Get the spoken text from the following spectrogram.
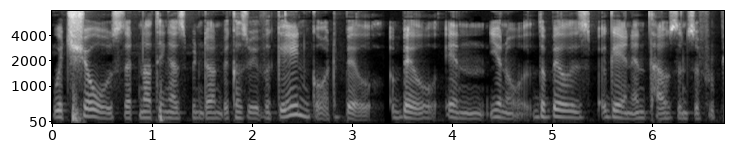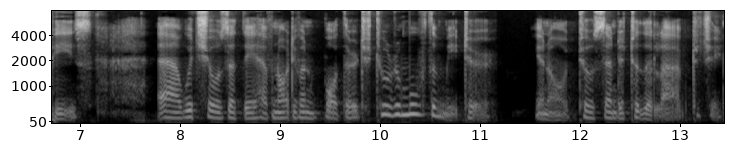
which shows that nothing has been done because we've again got bill a bill in you know the bill is again in thousands of rupees, uh, which shows that they have not even bothered to remove the meter, you know, to send it to the lab to change,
